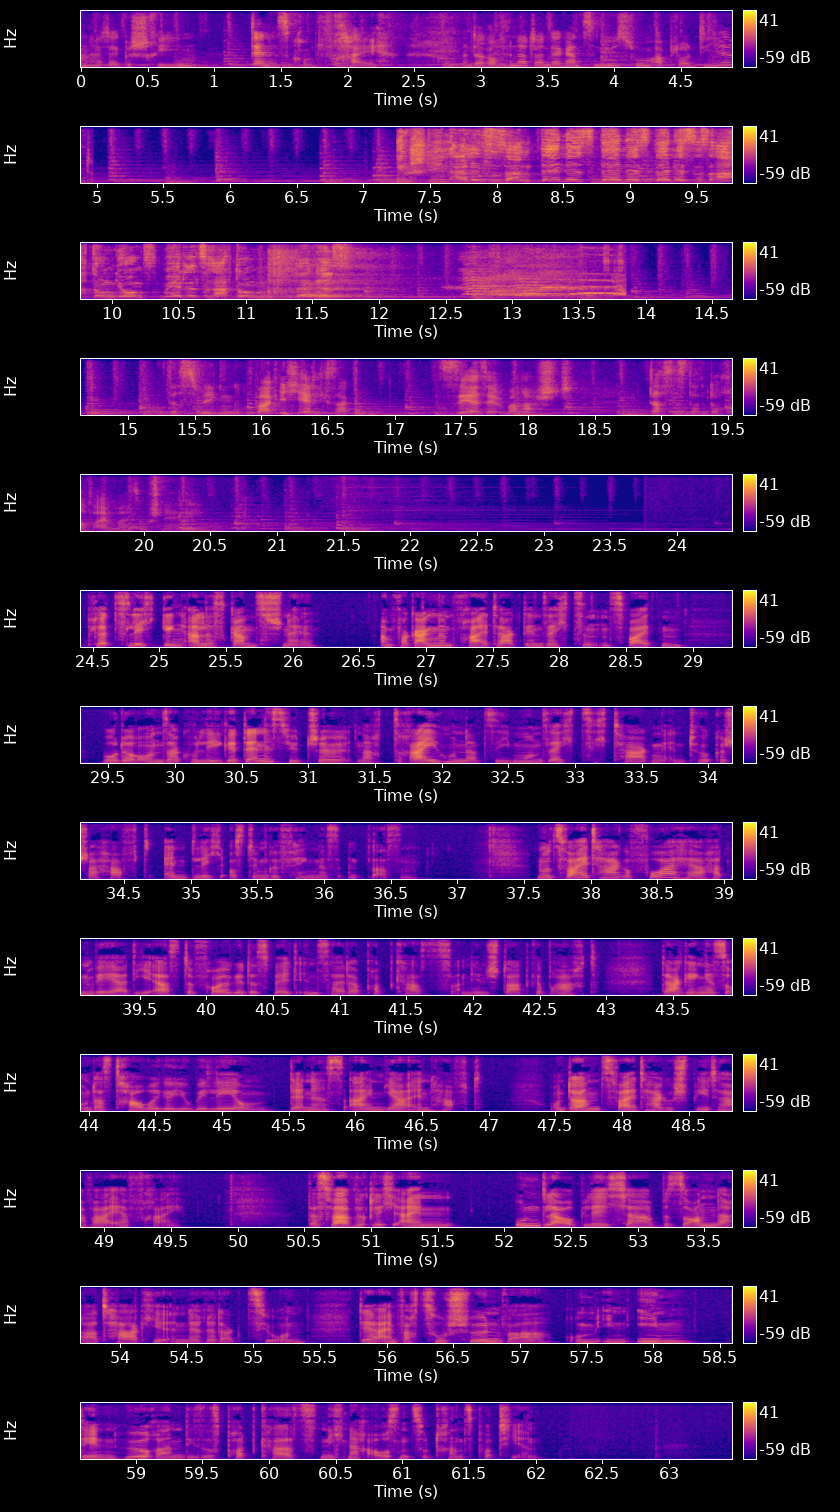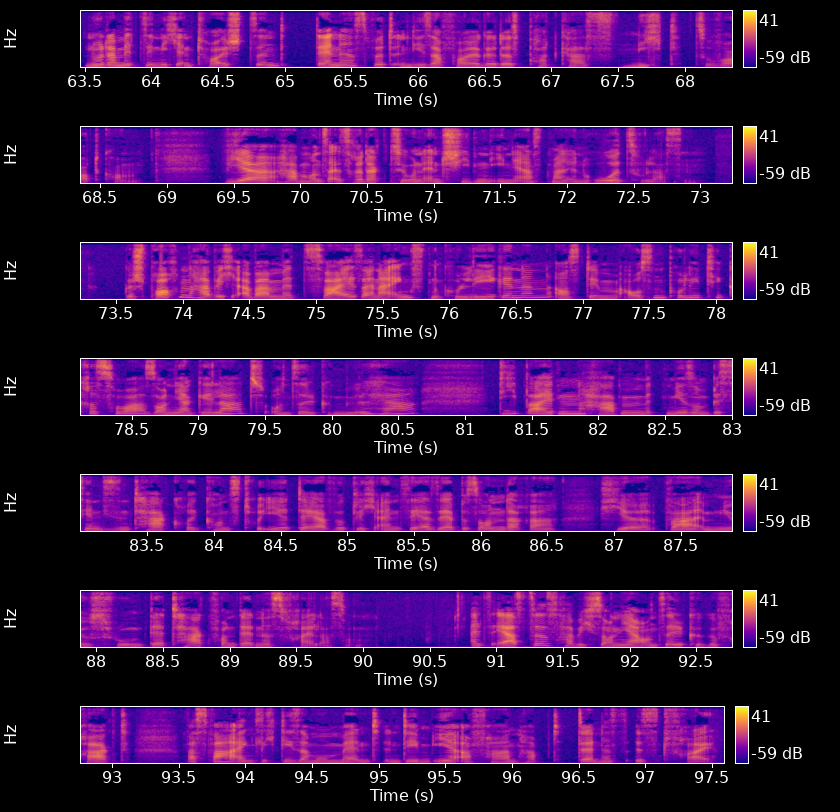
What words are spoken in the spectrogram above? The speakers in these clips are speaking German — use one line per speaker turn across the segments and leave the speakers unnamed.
irgendwann hat er geschrien, Dennis kommt frei. Und daraufhin hat dann der ganze Newsroom applaudiert.
Hier stehen alle zusammen. Dennis, Dennis, Dennis ist Achtung, Jungs, Mädels, Achtung, Dennis.
Deswegen war ich ehrlich gesagt sehr, sehr überrascht, dass es dann doch auf einmal so schnell ging.
Plötzlich ging alles ganz schnell. Am vergangenen Freitag, den 16.02., wurde unser Kollege Dennis Yücel nach 367 Tagen in türkischer Haft endlich aus dem Gefängnis entlassen. Nur zwei Tage vorher hatten wir ja die erste Folge des Weltinsider Podcasts an den Start gebracht. Da ging es um das traurige Jubiläum, Dennis ein Jahr in Haft. Und dann, zwei Tage später, war er frei. Das war wirklich ein unglaublicher, besonderer Tag hier in der Redaktion, der einfach zu schön war, um ihn Ihnen, den Hörern dieses Podcasts, nicht nach außen zu transportieren. Nur damit Sie nicht enttäuscht sind, Dennis wird in dieser Folge des Podcasts nicht zu Wort kommen. Wir haben uns als Redaktion entschieden, ihn erstmal in Ruhe zu lassen. Gesprochen habe ich aber mit zwei seiner engsten Kolleginnen aus dem Außenpolitikressort, Sonja Gillert und Silke Mühlherr. Die beiden haben mit mir so ein bisschen diesen Tag rekonstruiert, der ja wirklich ein sehr, sehr besonderer hier war im Newsroom, der Tag von Dennis Freilassung. Als erstes habe ich Sonja und Silke gefragt, was war eigentlich dieser Moment, in dem ihr erfahren habt, Dennis ist frei?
